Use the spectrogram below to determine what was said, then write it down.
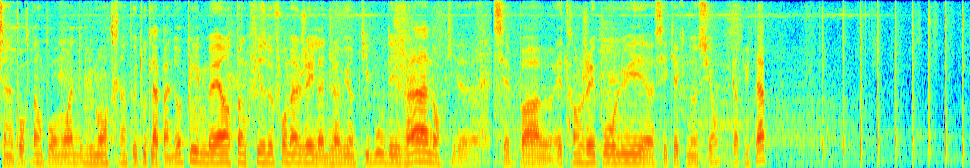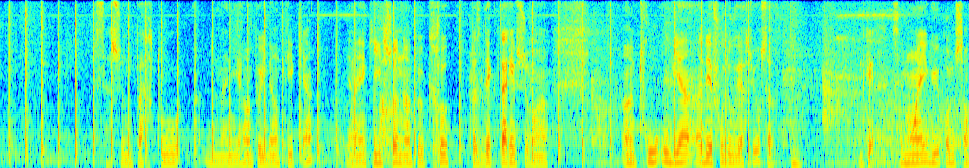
C'est important pour moi de lui montrer un peu toute la panoplie, mais en tant que fils de fromager, il a déjà vu un petit bout déjà, donc euh, c'est pas euh, étranger pour lui euh, ces quelques notions. Quand tu tapes, ça sonne partout de manière un peu identique. hein. Il n'y a rien qui sonne un peu creux, parce que dès que tu arrives sur un, un trou ou bien un défaut d'ouverture, ça Ok. c'est moins aigu comme son.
